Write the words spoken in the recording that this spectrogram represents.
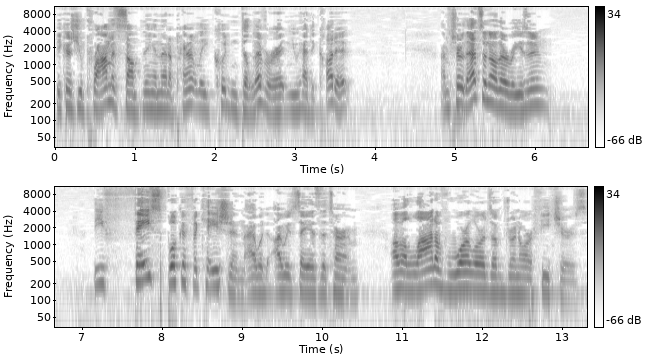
because you promised something and then apparently couldn't deliver it and you had to cut it. I'm sure that's another reason. The Facebookification, I would I would say is the term, of a lot of Warlords of Draenor features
